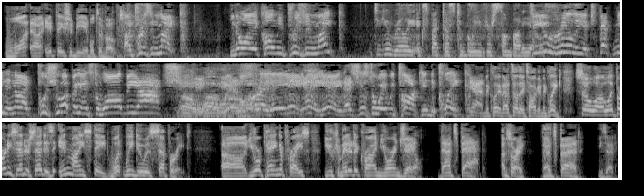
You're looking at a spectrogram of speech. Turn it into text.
what, uh, if they should be able to vote. I'm Prison Mike. You know why they call me Prison Mike? Do you really expect us to believe you're somebody else? Do you really expect me to not push you up against the wall, biatch? Okay. Oh, well, all right, hey, hey, hey, hey, that's just the way we talk in the clink. Yeah, in the clink. That's how they talk in the clink. So uh, what Bernie Sanders said is, in my state, what we do is separate. Uh, you're paying a price. You committed a crime. You're in jail. That's bad. I'm sorry. That's bad. He said.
